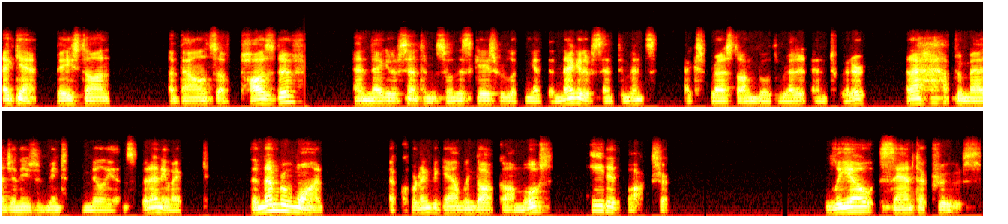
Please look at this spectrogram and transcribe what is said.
again, based on a balance of positive and negative sentiments. So in this case, we're looking at the negative sentiments expressed on both Reddit and Twitter. And I have to imagine these would mean to millions. But anyway, the number one, according to gambling.com, most hated boxer Leo Santa Cruz.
